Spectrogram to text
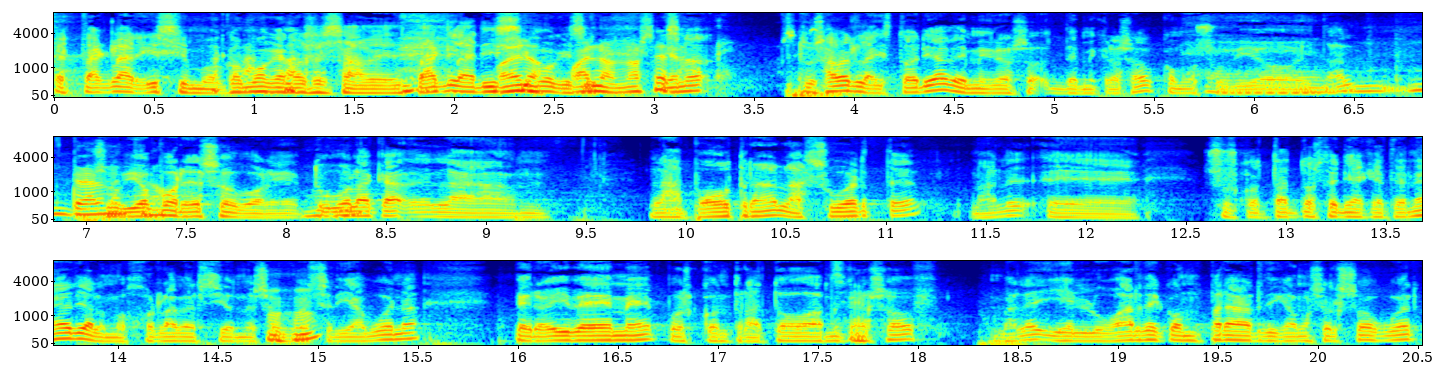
Está clarísimo, ¿cómo que no se sabe? Está clarísimo Bueno, que bueno, sí. no se sabe. ¿Tú sabes la historia de Microsoft, de Microsoft cómo subió y Eh, tal? Subió no. por eso, porque tuvo la, ca- la, la potra, la suerte, ¿vale? Eh, sus contactos tenía que tener y a lo mejor la versión de software sería buena, pero IBM pues contrató a Microsoft, ¿vale? Y en lugar de comprar, digamos, el software,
